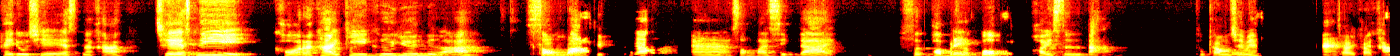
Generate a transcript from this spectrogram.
ให้ดูเชสนะคะเชสนี่ขอราคาอีกทีคือยืนเหนือสอง2บาบาทท10ได้อ่าสองบาทสิบได้ซื้อพอเบรกปุ๊บค่อยซื้อตามถูกครับต้องผใช่มไหมอ่าใช่ครับนะคะ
